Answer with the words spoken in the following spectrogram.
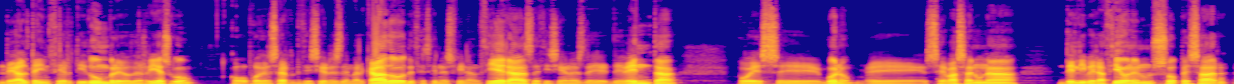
de alta incertidumbre o de riesgo, como pueden ser decisiones de mercado, decisiones financieras, decisiones de, venta, pues eh, bueno, eh, se basa en una deliberación, en un sopesar,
